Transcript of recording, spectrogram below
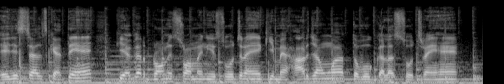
एजे स्टाइल्स कहते हैं कि अगर ब्रॉन स्ट्रॉमैन ये सोच रहे हैं कि मैं हार जाऊँगा तो वो गलत सोच रहे हैं।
